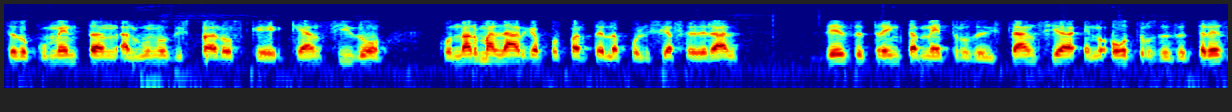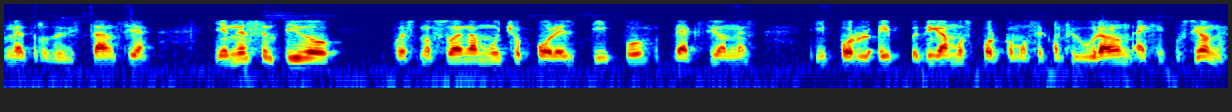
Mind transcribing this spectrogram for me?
se documentan algunos disparos que, que han sido con arma larga por parte de la Policía Federal desde 30 metros de distancia, en otros desde 3 metros de distancia, y en ese sentido, pues nos suena mucho por el tipo de acciones y por, y, digamos, por cómo se configuraron ejecuciones.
